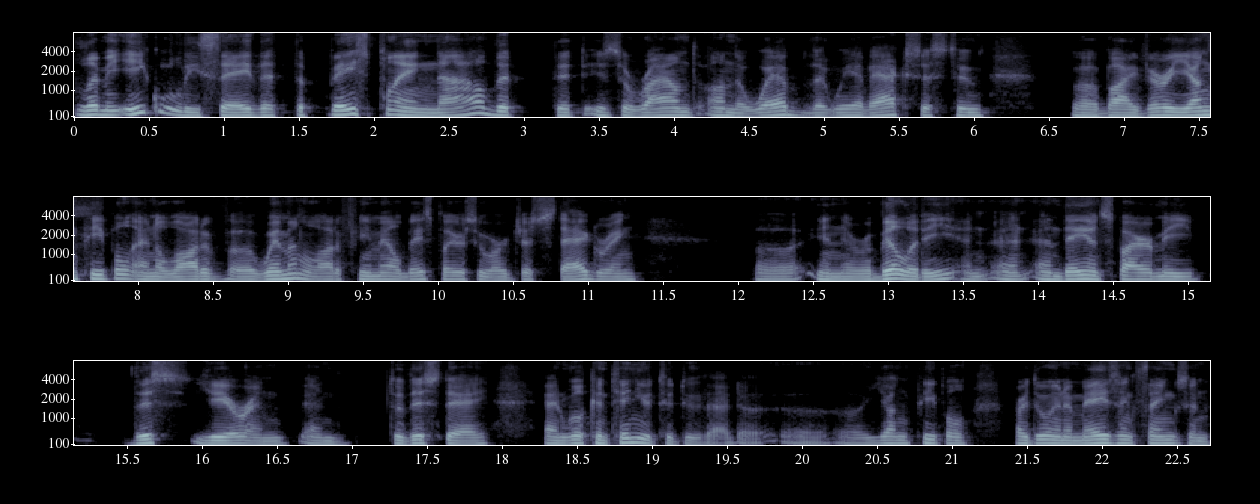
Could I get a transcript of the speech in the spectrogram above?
let me equally say that the bass playing now that that is around on the web that we have access to uh, by very young people and a lot of uh, women, a lot of female bass players who are just staggering uh, in their ability, and, and and they inspire me this year and and to this day, and will continue to do that. Uh, uh, uh, young people are doing amazing things, and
